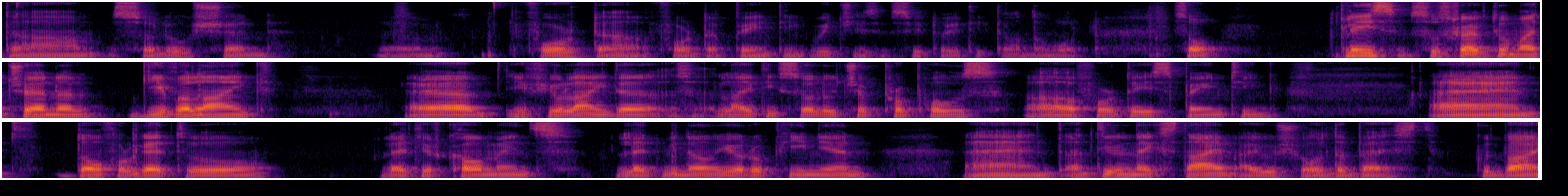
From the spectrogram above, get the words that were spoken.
the um, solution um, for the for the painting which is situated on the wall. So please subscribe to my channel, give a like. Uh, if you like the lighting solution proposed uh, for this painting and don't forget to let your comments let me know your opinion and until next time i wish you all the best goodbye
